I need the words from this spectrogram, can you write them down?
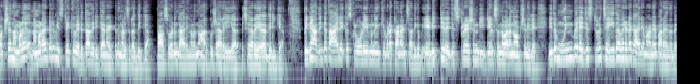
പക്ഷേ നമ്മൾ നമ്മളായിട്ടൊരു മിസ്റ്റേക്ക് വരുത്താതിരിക്കാനായിട്ട് നിങ്ങൾ ശ്രദ്ധിക്കുക. പാസ്വേഡും കാര്യങ്ങളൊന്നും ആർക്കും ഷെയർ ചെയ്യുക ഷെയർ ചെയ്യാതിരിക്കുക. പിന്നെ അതിന്റെ താഴേക്ക് സ്ക്രോൾ ചെയ്യുമ്പോൾ നിങ്ങൾക്ക് ഇവിടെ കാണാൻ സാധിക്കും. എഡിറ്റ് രജിസ്ട്രേഷൻ ഡീറ്റെയിൽസ് എന്ന് പറയുന്ന ഓപ്ഷൻ ഇല്ലേ? ഇത് മുൻപ് രജിസ്റ്റർ ചെയ്തവരുടെ കാര്യമാണ് പറയുന്നത്.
